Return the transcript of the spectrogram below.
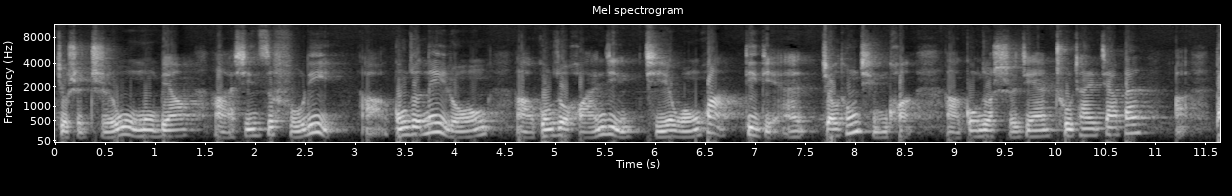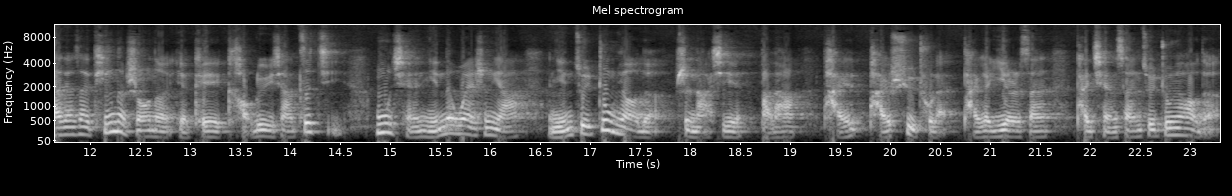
就是职务目标啊，薪资福利啊，工作内容啊，工作环境、企业文化、地点、交通情况啊，工作时间、出差、加班。啊，大家在听的时候呢，也可以考虑一下自己目前您的外生涯，您最重要的是哪些？把它排排序出来，排个一二三，排前三最重要的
